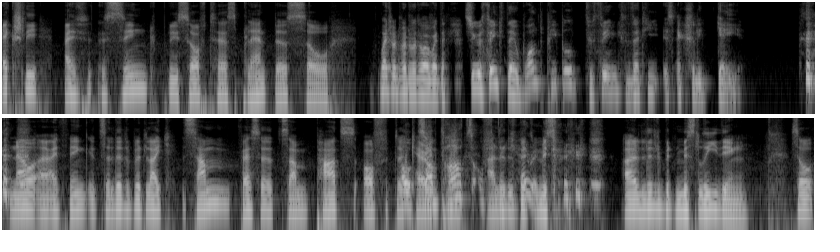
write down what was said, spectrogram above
Actually, I th- think Ubisoft has planned this, so Wait, wait, wait, wait, wait, wait. So you think they want people to think that he is actually gay? now uh, I think it's a little bit like some facets, some parts of the oh, character some parts of a little bit mis- a little bit misleading. So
